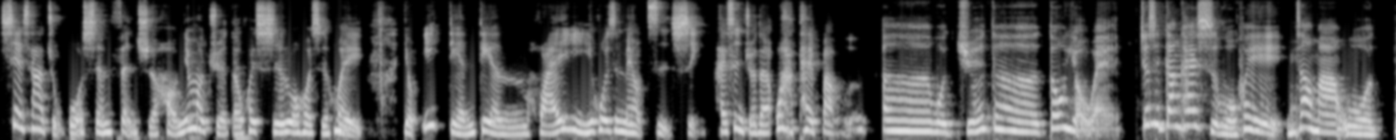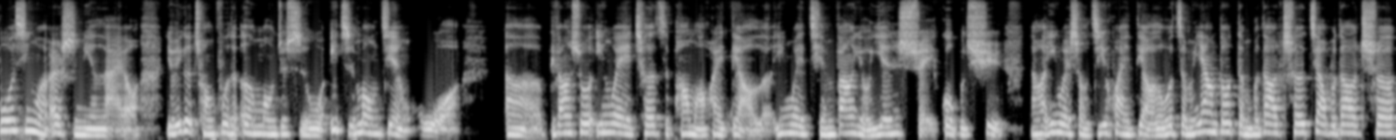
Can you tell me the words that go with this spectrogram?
卸下主播身份之后，你有没有觉得会失落，或是会有一点点怀疑，或是没有自信？还是你觉得哇，太棒了？呃，我觉得都有诶。就是刚开始我会，你知道吗？我播新闻二十年来哦，有一个重复的噩梦，就是我一直梦见我，呃，比方说因为车子抛锚坏掉了，因为前方有淹水过不去，然后因为手机坏掉了，我怎么样都等不到车，叫不到车，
